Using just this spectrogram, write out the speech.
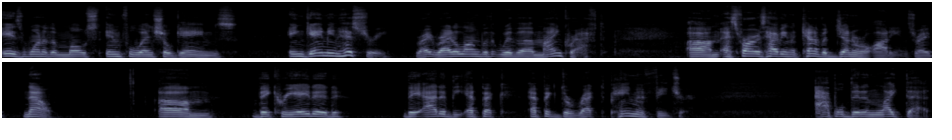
is one of the most influential games in gaming history, right? Right along with with uh, Minecraft um, as far as having kind of a general audience, right? Now, um, they created, they added the Epic Epic Direct payment feature. Apple didn't like that.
